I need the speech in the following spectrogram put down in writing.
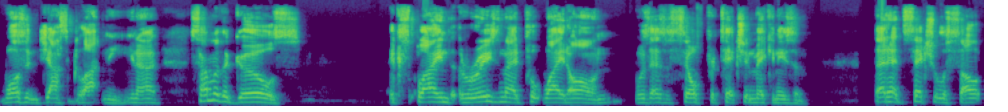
wasn't just gluttony. You know, some of the girls explained that the reason they'd put weight on was as a self protection mechanism. They'd had sexual assault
